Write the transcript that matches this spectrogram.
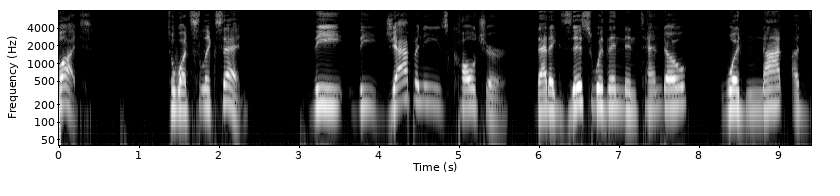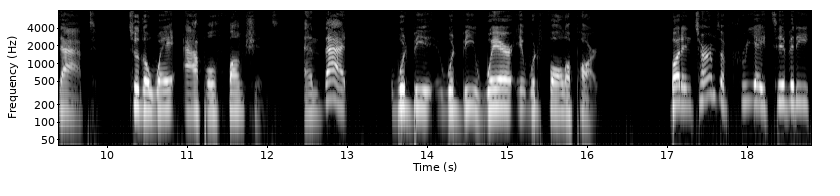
But to what Slick said, the the Japanese culture that exists within Nintendo would not adapt to the way Apple functions. And that would be would be where it would fall apart. But in terms of creativity,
